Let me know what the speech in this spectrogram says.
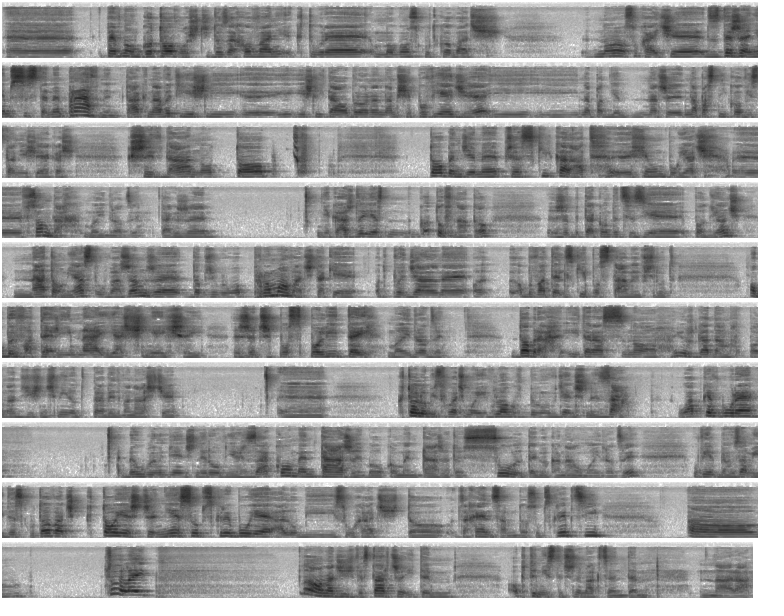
e, pewną gotowość do zachowań, które mogą skutkować, no słuchajcie, zderzeniem z systemem prawnym, tak? Nawet jeśli, y, jeśli ta obrona nam się powiedzie i, i napadnie, znaczy napastnikowi stanie się jakaś krzywda, no to to będziemy przez kilka lat y, się bujać y, w sądach, moi drodzy. Także nie każdy jest gotów na to, żeby taką decyzję podjąć. Natomiast uważam, że dobrze było promować takie odpowiedzialne, obywatelskie postawy wśród obywateli najjaśniejszej Rzeczypospolitej, moi drodzy. Dobra, i teraz no, już gadam ponad 10 minut, prawie 12. E, Kto lubi słuchać moich vlogów, byłbym wdzięczny za łapkę w górę, Byłbym wdzięczny również za komentarze, bo komentarze to jest sól tego kanału, moi drodzy. Uwielbiam z Wami dyskutować. Kto jeszcze nie subskrybuje, a lubi słuchać, to zachęcam do subskrypcji. Co dalej? No, na dziś wystarczy i tym optymistycznym akcentem. Nara.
